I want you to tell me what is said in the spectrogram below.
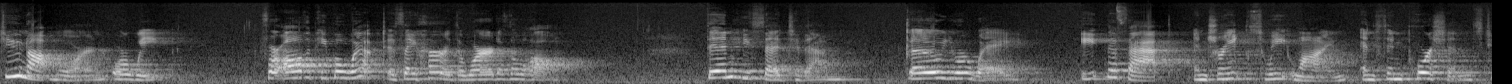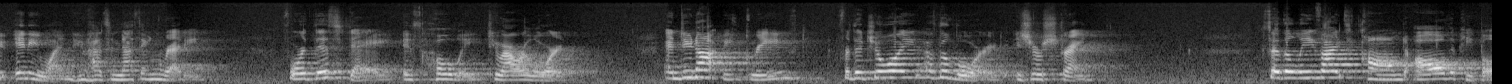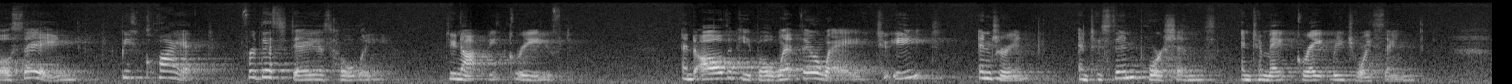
Do not mourn or weep. For all the people wept as they heard the word of the law. Then he said to them, Go your way, eat the fat, and drink sweet wine, and send portions to anyone who has nothing ready. For this day is holy to our Lord. And do not be grieved, for the joy of the Lord is your strength. So the Levites calmed all the people, saying, Be quiet, for this day is holy. Do not be grieved. And all the people went their way to eat and drink, and to send portions, and to make great rejoicing,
